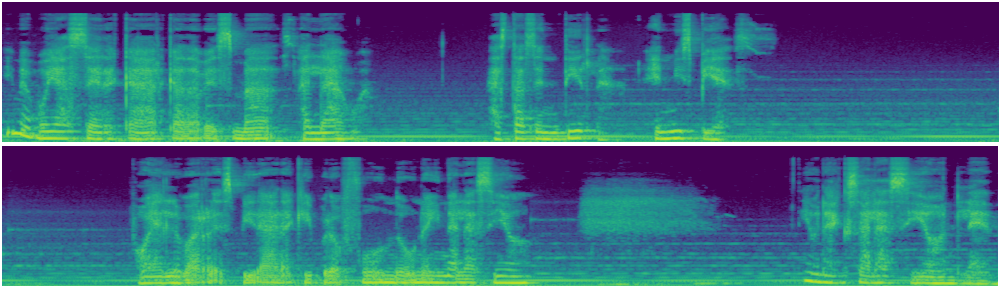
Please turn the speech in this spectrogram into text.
Y me voy a acercar cada vez más al agua hasta sentirla en mis pies. Vuelvo a respirar aquí profundo una inhalación y una exhalación lenta.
